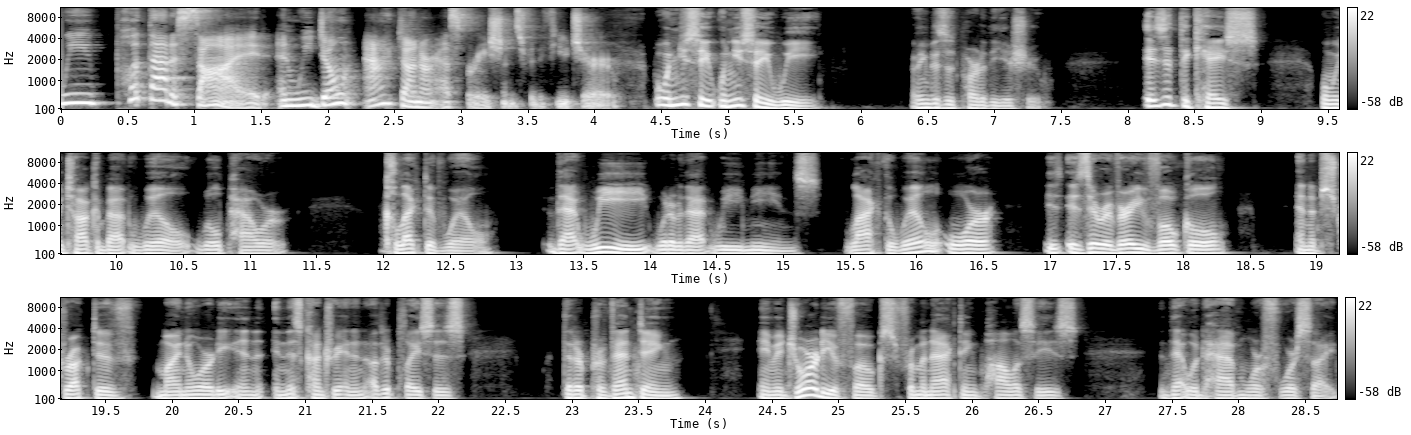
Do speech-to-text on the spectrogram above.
we put that aside and we don't act on our aspirations for the future. But when you say when you say we, I think this is part of the issue. Is it the case when we talk about will, willpower, collective will, that we, whatever that we means, lack the will? Or is, is there a very vocal and obstructive minority in, in this country and in other places that are preventing a majority of folks from enacting policies that would have more foresight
